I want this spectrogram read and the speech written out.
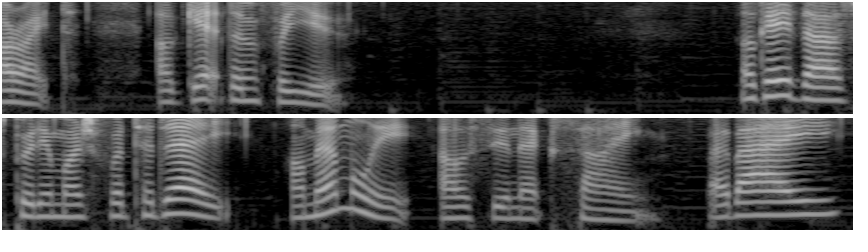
Alright, I'll get them for you. Okay, that's pretty much for today. I'm Emily. I'll see you next time. Bye bye.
